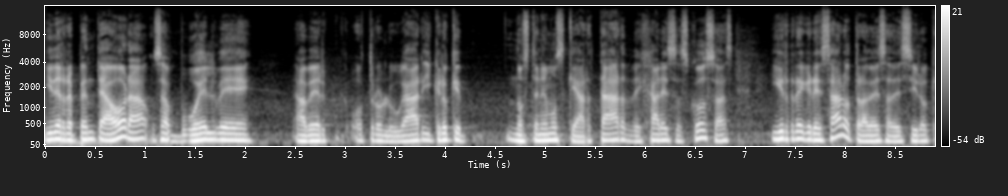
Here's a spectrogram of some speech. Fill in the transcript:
y de repente ahora, o sea, vuelve a haber otro lugar y creo que nos tenemos que hartar, dejar esas cosas y regresar otra vez a decir, ok,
